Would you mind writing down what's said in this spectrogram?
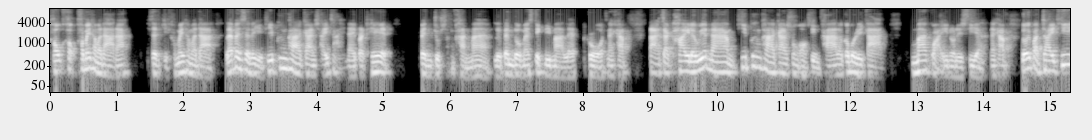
เขาเขาเขาไม่ธรรมดานะเศรษฐกิจเขาไม่ธรรมดา และเป็นเศรษฐกิจที่พึ่งพาการใช้จ่ายในประเทศ เป็นจุดสำคัญมาก หรือเป็น domestic demand led growth นะครับต่างจากไทยและเวียดนามที่พึ่งพาการส่งออกสินค้าแล้วก็บริการมากกว่าอินโดนีเซียนะครับ โดยปัจจัยที่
